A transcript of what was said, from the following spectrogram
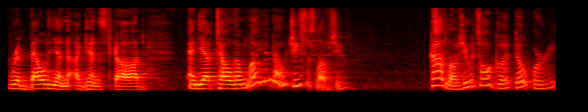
rebellion against God and yet tell them, well, you know, Jesus loves you. God loves you. It's all good. Don't worry.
